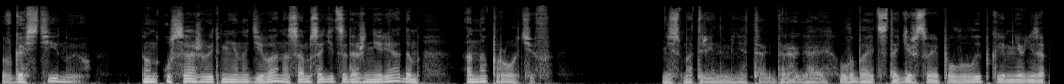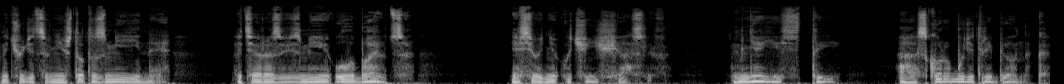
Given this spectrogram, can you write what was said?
в гостиную. Он усаживает меня на диван, а сам садится даже не рядом, а напротив. «Не смотри на меня так, дорогая», — улыбается Тагир своей полуулыбкой, и мне внезапно чудится в ней что-то змеиное — Хотя разве змеи улыбаются? Я сегодня очень счастлив. У меня есть ты, а скоро будет ребенок.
